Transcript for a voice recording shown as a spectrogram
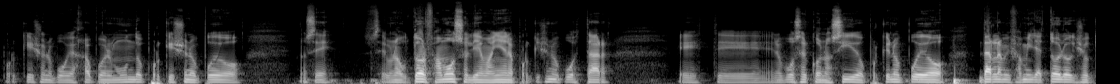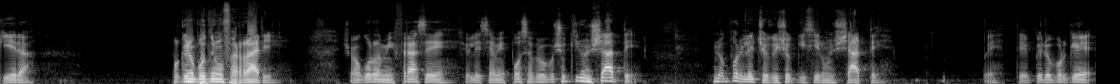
¿por qué yo no puedo viajar por el mundo? ¿Por qué yo no puedo, no sé, ser un autor famoso el día de mañana? ¿Por qué yo no puedo estar, este, no puedo ser conocido? ¿Por qué no puedo darle a mi familia todo lo que yo quiera? ¿Por qué no puedo tener un Ferrari? Yo me acuerdo de mi frase, yo le decía a mi esposa, pero yo quiero un yate. No por el hecho de que yo quisiera un yate, este, pero porque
